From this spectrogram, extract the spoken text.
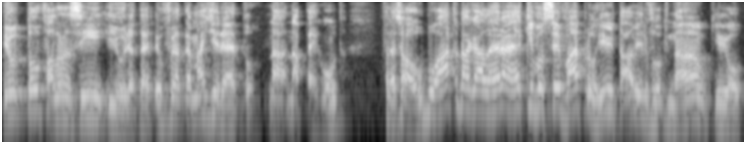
Eu tô falando assim, Yuri, até, eu fui até mais direto na, na pergunta. Falei assim, ó, o boato da galera é que você vai pro Rio e tal. E ele falou que não, que o,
